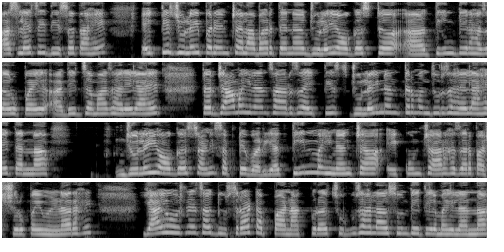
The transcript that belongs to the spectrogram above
असल्याचे दिसत आहे. एकतीस जुलैपर्यंतच्या लाभार्थ्यांना जुलै ऑगस्ट तीन तीन हजार रुपये आधीच जमा झालेले आहेत. तर ज्या महिलांचा अर्ज एकतीस जुलैनंतर मंजूर झालेला आहे त्यांना जुलै ऑगस्ट आणि सप्टेंबर या तीन महिन्यांच्या एकूण चार हजार पाचशे रुपये मिळणार आहेत. या योजनेचा दुसरा टप्पा नागपुरात सुरू झाला असून तेथील महिलांना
